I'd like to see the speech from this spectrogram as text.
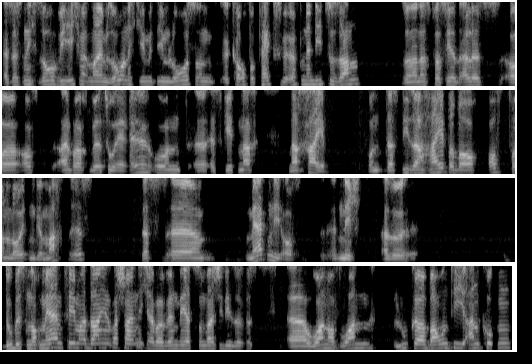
Es ist nicht so wie ich mit meinem Sohn, ich gehe mit ihm los und äh, kaufe Packs, wir öffnen die zusammen, sondern das passiert alles äh, oft einfach virtuell und äh, es geht nach, nach Hype. Und dass dieser Hype aber auch oft von Leuten gemacht ist, das äh, merken die oft nicht. Also du bist noch mehr im Thema, Daniel, wahrscheinlich, aber wenn wir jetzt zum Beispiel dieses äh, One-of-One Luca Bounty angucken,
